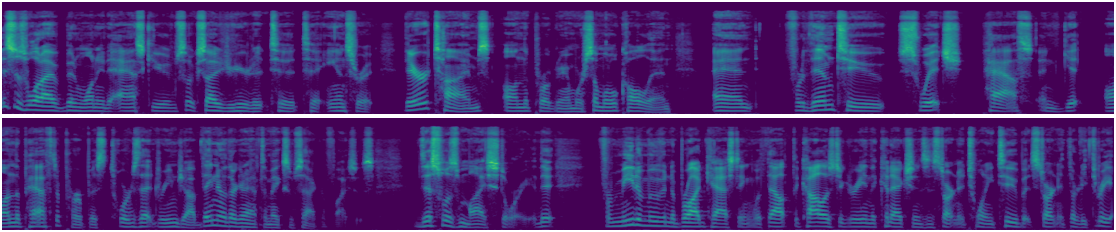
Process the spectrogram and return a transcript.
This is what I've been wanting to ask you. I'm so excited you're here to, to, to answer it. There are times on the program where someone will call in, and for them to switch paths and get on the path to purpose towards that dream job, they know they're going to have to make some sacrifices. This was my story. For me to move into broadcasting without the college degree and the connections and starting at 22 but starting at 33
